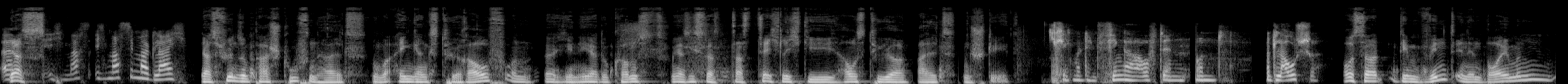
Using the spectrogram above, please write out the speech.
Äh, Ja, es- ich mach's, ich mach's dir mal gleich. Ja, es führen so ein paar Stufen halt um die Eingangstür rauf und äh, je näher du kommst, mehr siehst du, dass tatsächlich die Haustür bald steht. Ich leg mal den Finger auf den Mund und lausche. Außer dem Wind in den Bäumen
